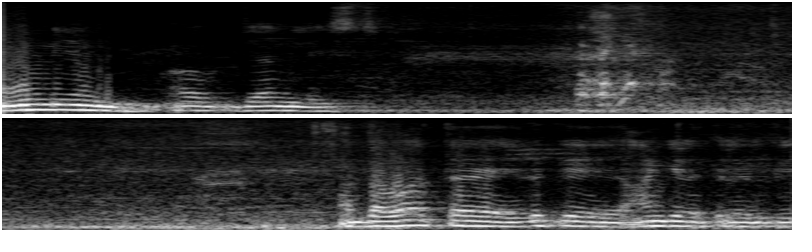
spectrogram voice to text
யூனியன் ஆஃப் ஜேர்னலிஸ்ட். அந்த வார்த்தை எதுக்கு ஆங்கிலத்தில் இருக்கு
